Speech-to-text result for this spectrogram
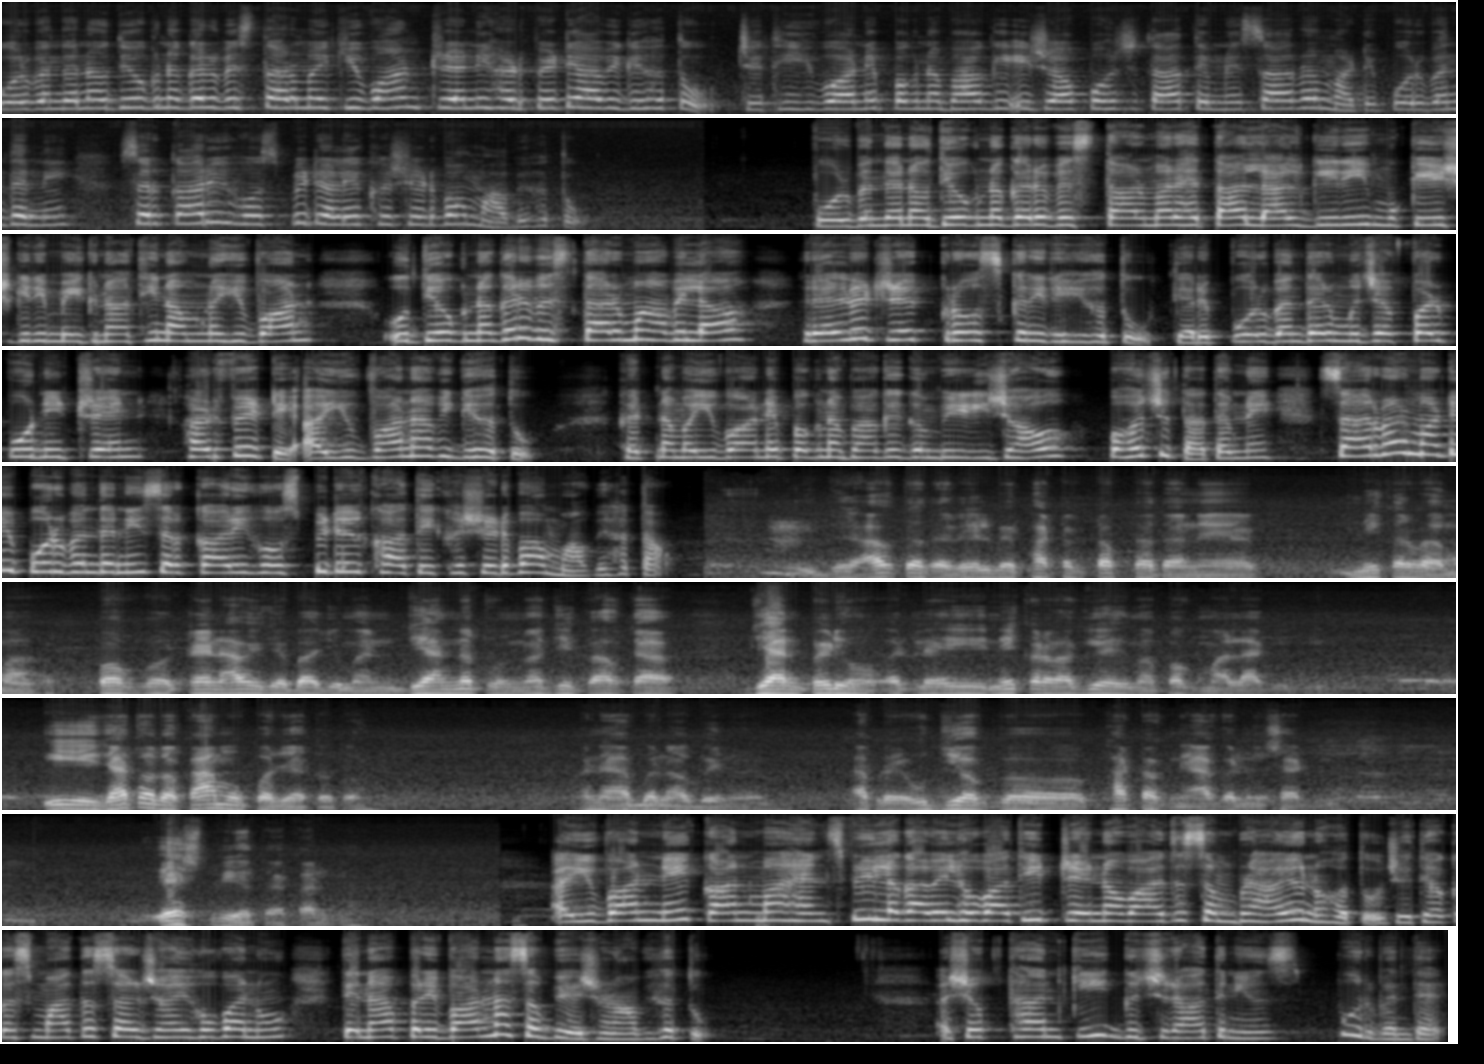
પોરબંદરના ઉદ્યોગનગર વિસ્તારમાં એક યુવાન ટ્રેનની હડફેટે આવી ગયું હતું. જેથી યુવાનને પગના ભાગે ઈજા પહોંચતા તેમને સારવાર માટે પોરબંદરની સરકારી હોસ્પિટલે ખસેડવામાં આવ્યું હતું. પોરબંદરના ઉદ્યોગનગર વિસ્તારમાં રહેતા લાલગીરી, મુકેશગીરી, મેઘનાથી નામનો યુવાન ઉદ્યોગનગર વિસ્તારમાં આવેલા રેલવે ટ્રેક ક્રોસ કરી રહ્યું હતું. ત્યારે પોરબંદર મુજફ્ફરપુરની ટ્રેન હડફેટે આ યુવાન આવી ગયું હતું. ઘટનામાં યુવાને પગના ભાગે ગંભીર ઈજાઓ પહોંચતા તેમને સારવાર માટે પોરબંદરની સરકારી હોસ્પિટલ ખાતે ખસેડવામાં આવ્યા હતા. આવતા હતા, રેલવે ફાટક ટપતા હતા અને નીકળવામાં પગ, ટ્રેન આવી ગઈ બાજુમાં ધ્યાન નહોતું, નજીક આવતા ધ્યાન પડ્યું એટલે એ નીકળવા ગયો, એમાં પગમાં લાગી ગઈ. એ જતો હતો કામ ઉપર જતો હતો અને આ બનાવ બન્યો આપણે ઉદ્યોગ ફાટકની આગળની સાઈડમાં. એસપી હતા કાનમાં યુવાનને કાનમાં હેન્ડસ્ફ્રી લગાવેલ હોવાથી ટ્રેનનો અવાજ સંભળાયો ન હતો, જેથી અકસ્માત સર્જાયો હોવાનું તેના પરિવારના સભ્યોએ જણાવ્યું હતું. અશોક થાનકી, ગુજરાત ન્યૂઝ, પોરબંદર.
